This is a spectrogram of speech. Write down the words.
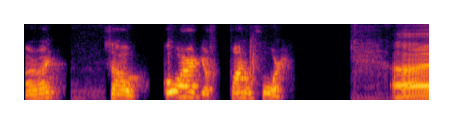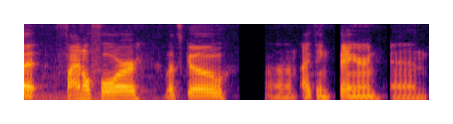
all right. So, who are your final four? Uh, final four. Let's go. Um, I think Bayern and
